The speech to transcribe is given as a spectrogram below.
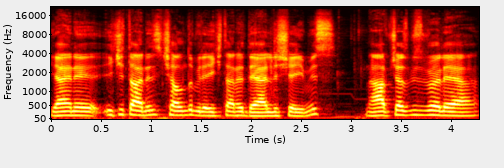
yani iki tanesi çalındı bile. iki tane değerli şeyimiz. Ne yapacağız biz böyle ya?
